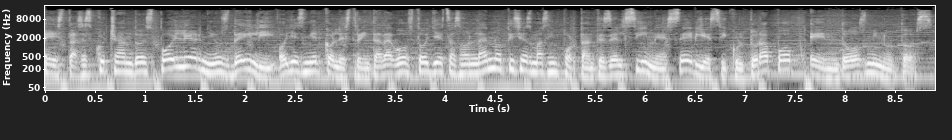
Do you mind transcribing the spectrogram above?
Estás escuchando Spoiler News Daily. Hoy es miércoles 30 de agosto y estas son las noticias más importantes del cine, series y cultura pop en dos minutos.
